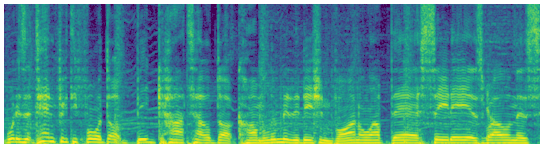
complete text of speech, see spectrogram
What is it? 1054.bigcartel.com. Limited edition vinyl up there, CD as well, and there's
